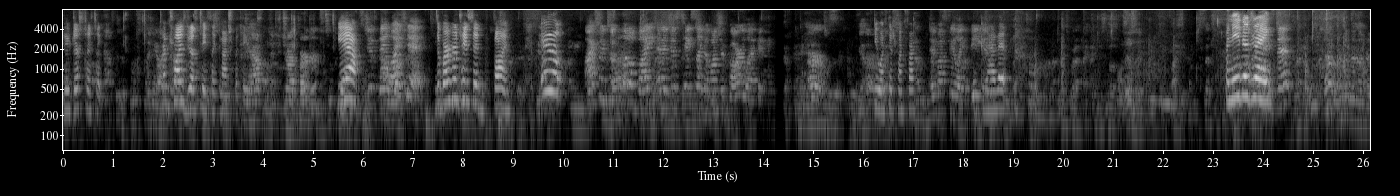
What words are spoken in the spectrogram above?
They just taste like French fries. Just taste like mashed potatoes. Did you try the burger? Yeah, They like it. the burger tasted fine. Ew. I actually took a little bite and it just tastes like a bunch of garlic and herbs. Do you want this French fry? It must be like You vegan. have it. What is it? I need a drink. No, no, no, no, no,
